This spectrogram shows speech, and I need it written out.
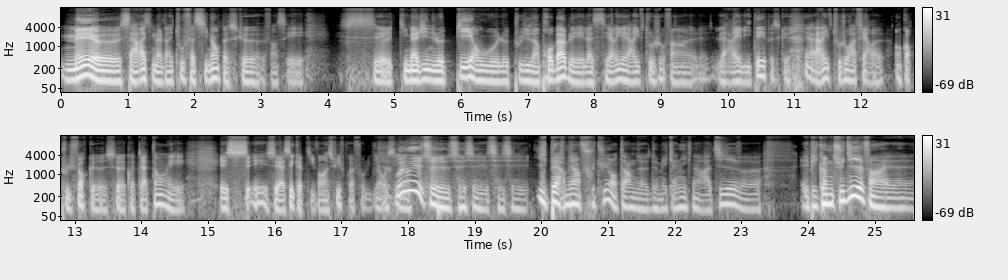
Mais euh, ça reste malgré tout fascinant parce que, enfin, c'est. T'imagines le pire ou le plus improbable et la série arrive toujours, enfin la réalité, parce qu'elle arrive toujours à faire euh, encore plus fort que ce à quoi tu attends et, et c'est assez captivant à suivre, quoi, faut le dire aussi. Oui, hein. oui, c'est- hyper bien foutu en termes de, de mécanique narrative. euh. Et puis, comme tu dis, enfin, euh,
